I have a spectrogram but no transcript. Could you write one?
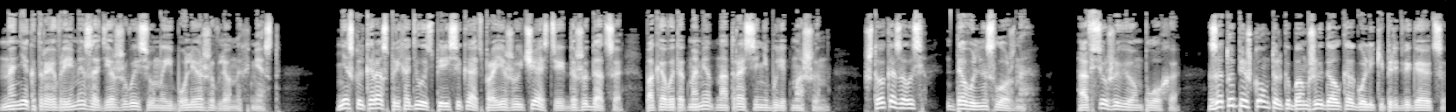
на некоторое время задерживаясь у наиболее оживленных мест. Несколько раз приходилось пересекать проезжую часть и дожидаться, пока в этот момент на трассе не будет машин. Что оказалось довольно сложно. А все живем плохо. Зато пешком только бомжи да алкоголики передвигаются.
